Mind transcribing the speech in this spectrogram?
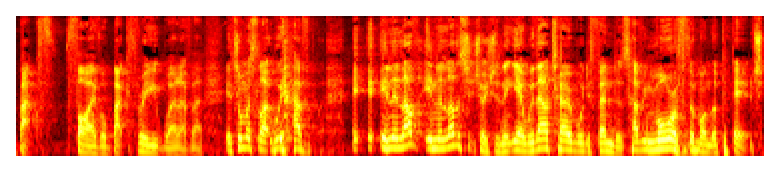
back five or back three, whatever. It's almost like we have i- i- in another in another situation. I think yeah, with our terrible defenders, having more of them on the pitch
